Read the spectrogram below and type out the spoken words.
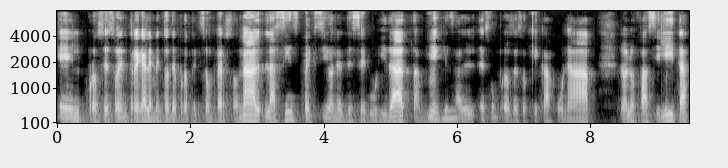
el proceso de entrega de elementos de protección personal, las inspecciones de seguridad también, que es, un proceso que Cajuna App no lo facilita.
